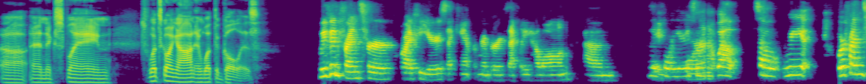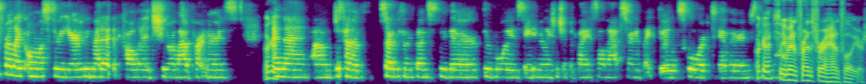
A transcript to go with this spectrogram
uh, and explain what's going on and what the goal is? We've been friends for quite a few years. I can't remember exactly how long. Um, Like four years Four. now. Well, so we we're friends for like almost three years. We met at college. We were lab partners, Okay. and then um, just kind of started becoming friends through there, through boys, dating, relationship advice, all that. Started like doing schoolwork together and just Okay, hanging so you've been friends for a handful of years.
